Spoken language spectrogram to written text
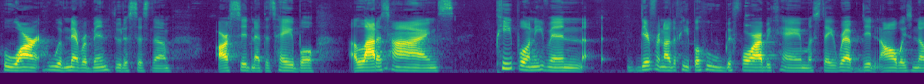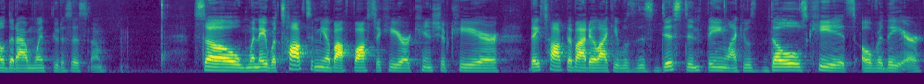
who aren't who have never been through the system are sitting at the table. A lot of times people and even different other people who before I became a state rep didn't always know that I went through the system. So when they would talk to me about foster care or kinship care, they talked about it like it was this distant thing, like it was those kids over there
